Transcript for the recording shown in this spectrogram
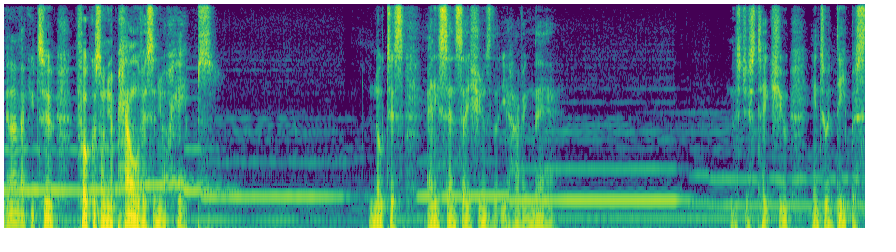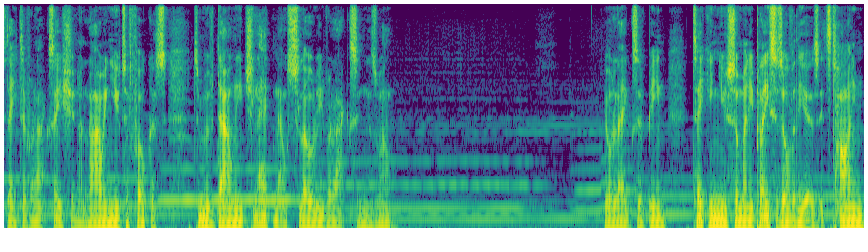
Then I'd like you to focus on your pelvis and your hips. Notice any sensations that you're having there. This just takes you into a deeper state of relaxation, allowing you to focus to move down each leg now, slowly relaxing as well. Your legs have been taking you so many places over the years. It's time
